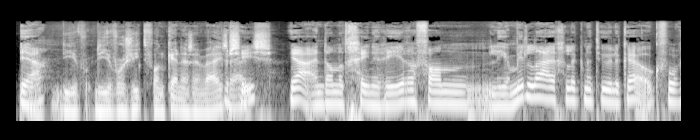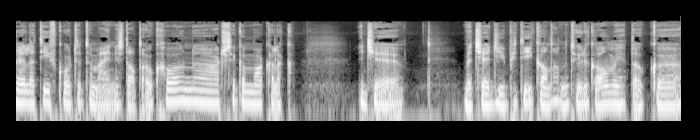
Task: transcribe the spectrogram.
Ja. die, je, die je voorziet van kennis en wijsheid. Precies. Ja, en dan het genereren van leermiddelen eigenlijk natuurlijk. Hè. Ook voor relatief korte termijn is dat ook gewoon eh, hartstikke makkelijk. Dat je, met ChatGPT kan dat natuurlijk al, maar je hebt ook eh,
